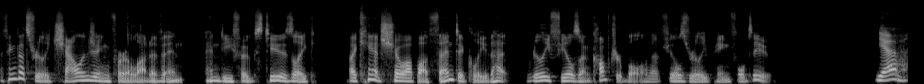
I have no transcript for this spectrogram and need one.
I think that's really challenging for a lot of N- ND folks too. Is like if I can't show up authentically, that really feels uncomfortable. That feels really painful too. Yeah.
